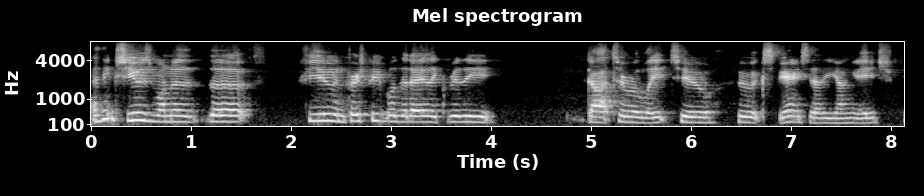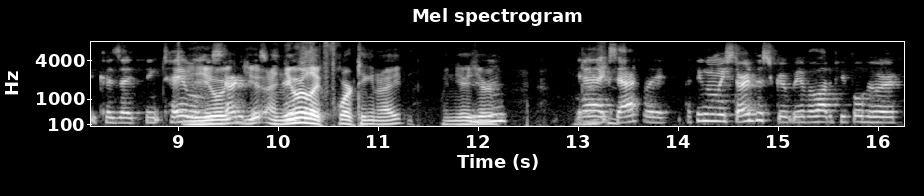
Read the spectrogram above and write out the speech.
I think she was one of the few and first people that I like really got to relate to who experienced it at a young age because I think Taylor You were started you, this and group, you were like 14, right? When you were Mhm. Yeah exactly. I think when we started this group, we have a lot of people who are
